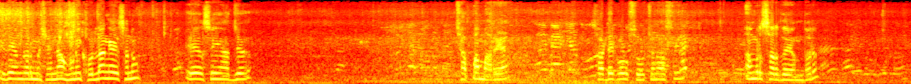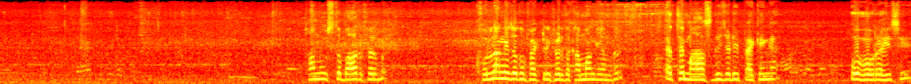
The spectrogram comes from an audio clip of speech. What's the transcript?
ਇਹਦੇ ਅੰਦਰ ਮਸ਼ੀਨਾਂ ਹੁਣੇ ਖੋਲਾਂਗੇ ਇਸ ਨੂੰ ਇਹ ਅਸੀਂ ਅੱਜ ਛਾਪਾ ਮਾਰਿਆ। ਸਾਡੇ ਕੋਲ ਸੂਚਨਾ ਸੀ, ਅੰਮ੍ਰਿਤਸਰ ਦੇ ਅੰਦਰ। ਤੁਹਾਨੂੰ ਉਸ ਤੋਂ ਬਾਅਦ ਫਿਰ ਖੋਲਾਂਗੇ ਜਦੋਂ ਫੈਕਟਰੀ ਫਿਰ ਦਿਖਾਵਾਂਗੇ ਅੰਦਰ। ਇੱਥੇ ਮਾਸ ਦੀ ਜਿਹੜੀ ਪੈਕਿੰਗ ਹੈ, ਉਹ ਹੋ ਰਹੀ ਸੀ।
